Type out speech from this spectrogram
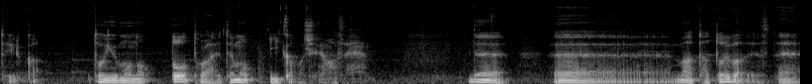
ているかというものと捉えてもいいかもしれません。で、えー、まあ例えばですね、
